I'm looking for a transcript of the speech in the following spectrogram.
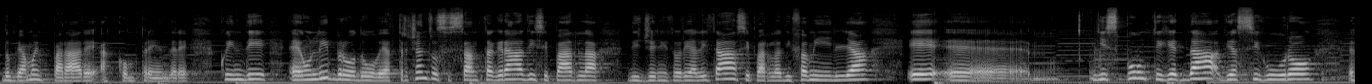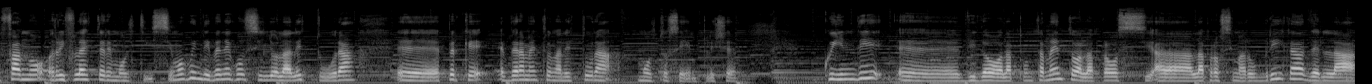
dobbiamo imparare a comprendere. Quindi è un libro dove a 360 gradi si parla di genitorialità, si parla di famiglia e eh, gli spunti che dà, vi assicuro, fanno riflettere moltissimo. Quindi ve ne consiglio la lettura eh, perché è veramente una lettura molto semplice. Quindi eh, vi do l'appuntamento alla, prossi alla, prossima rubrica della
